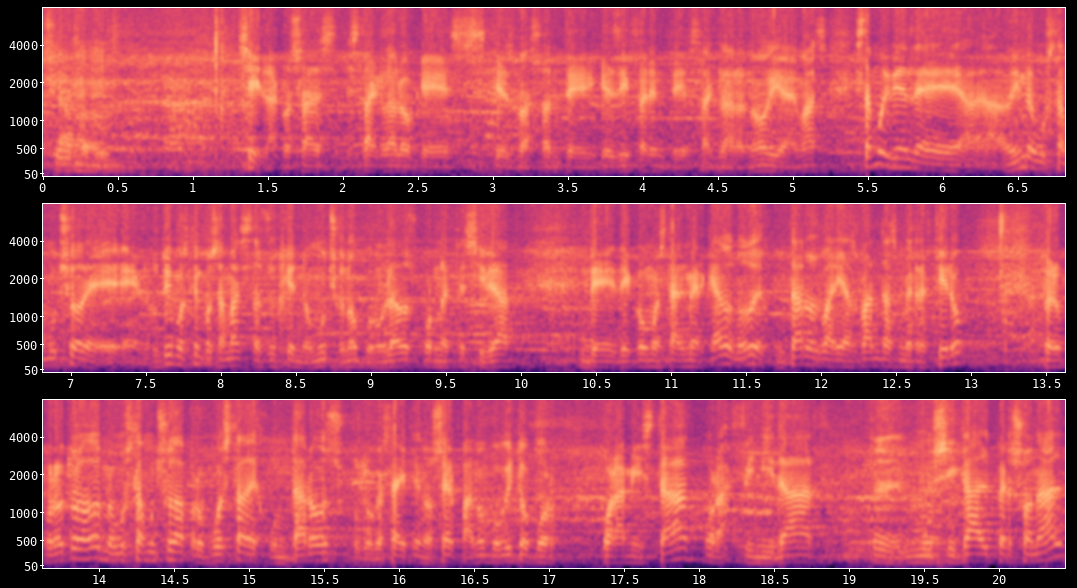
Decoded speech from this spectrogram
así no se va a gusto. Sí, la cosa es- está claro que es, que es bastante, que es diferente, está claro, ¿no? Y además está muy bien, de- a a mí me gusta mucho, de- en los últimos tiempos además está surgiendo mucho, ¿no? Por un lado es por necesidad de, de cómo está el mercado, ¿no? De juntaros varias bandas me refiero, pero por otro lado me gusta mucho la propuesta de juntaros, pues lo que está diciendo Serpa, ¿no? Un poquito por, por amistad, por afinidad eh, musical, personal,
